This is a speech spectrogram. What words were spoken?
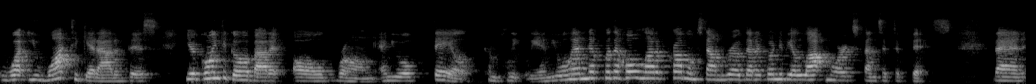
what you want to get out of this, you're going to go about it all wrong and you will fail completely. And you will end up with a whole lot of problems down the road that are going to be a lot more expensive to fix than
